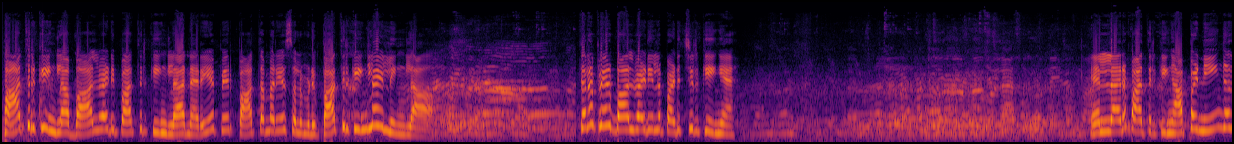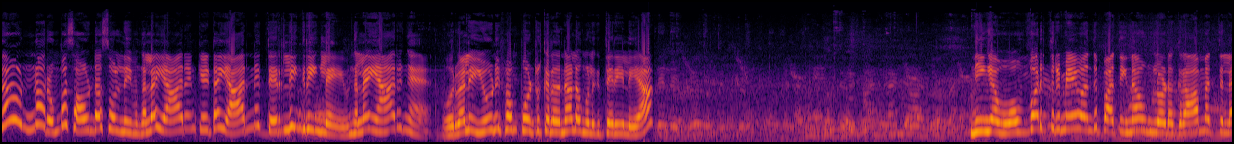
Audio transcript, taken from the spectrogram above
பார்த்துருக்கீங்களா? பால்வாடி பார்த்துருக்கீங்களா? நிறைய பேர் பார்த்த மாதிரியே சொல்ல முடியும். பார்த்துருக்கீங்களா இல்லைங்களா? எத்தனை பேர் பால்வாடியில் படிச்சிருக்கீங்க? எல்லாரும் பார்த்துருக்கீங்க. அப்போ நீங்கள் தான் இன்னும் ரொம்ப சவுண்டாக சொல்லணும். இவங்கெல்லாம் யாருன்னு கேட்டால் யாருன்னே தெரியலிங்கிறீங்களே. இவங்கெல்லாம் யாருங்க? ஒருவேளை யூனிஃபார்ம் போட்டிருக்கிறதுனால உங்களுக்கு தெரியலையா? நீங்கள் ஒவ்வொருத்தருமே வந்து பார்த்தீங்கன்னா உங்களோட கிராமத்தில்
